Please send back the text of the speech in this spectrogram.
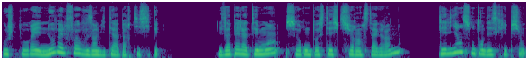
où je pourrai une nouvelle fois vous inviter à participer. Les appels à témoins seront postés sur Instagram. Les liens sont en description,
